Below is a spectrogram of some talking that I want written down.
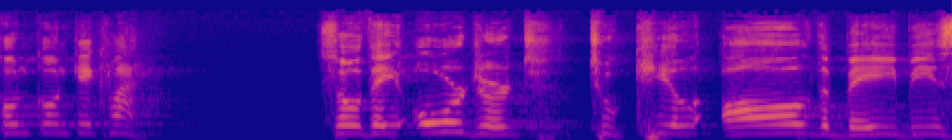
កូនកូនគេខ្លះ So they ordered to kill all the babies,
